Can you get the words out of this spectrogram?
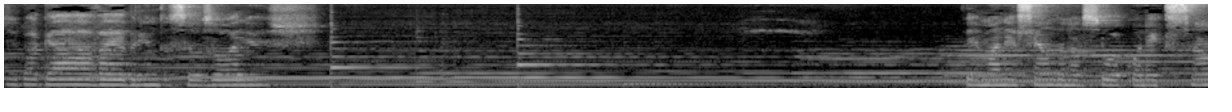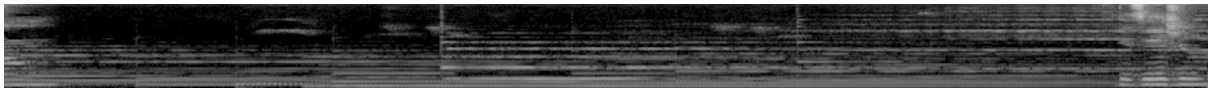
Devagar vai abrindo seus olhos. Permanecendo na sua conexão Desejo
